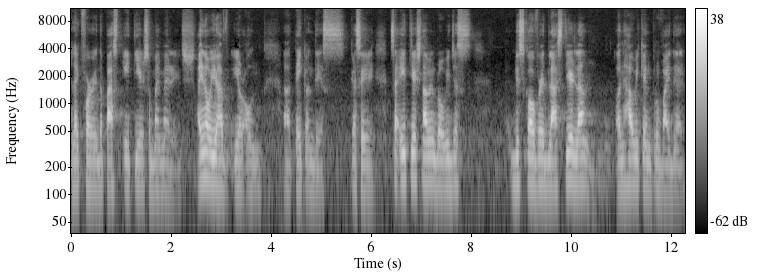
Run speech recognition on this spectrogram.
like for the past eight years of my marriage, I know you have your own uh, take on this. Kasi sa eight years namin, bro, we just discovered last year lang on how we can provide a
